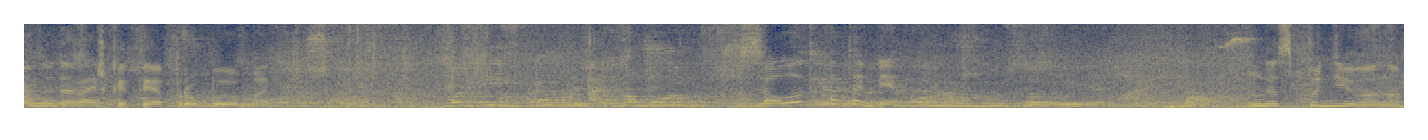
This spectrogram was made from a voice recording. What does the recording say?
А ну давай. чекайте, я пробую мед. Солодко тобі? Несподівано.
